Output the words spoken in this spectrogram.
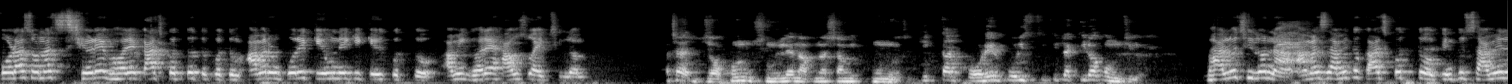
পড়াশোনা ছেড়ে ঘরে কাজ করতো তো করতাম। আমার উপরে কেউ নেই কি কেউ করতো। আমি ঘরে হাউস ওয়াইফ ছিলাম। আচ্ছা যখন শুনলেন আপনার স্বামী খুন হয়েছে ঠিক তার পরের পরিস্থিতিটা কীরকম ছিল? ভালো ছিল না। আমার স্বামী তো কাজ করতো কিন্তু স্বামীর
